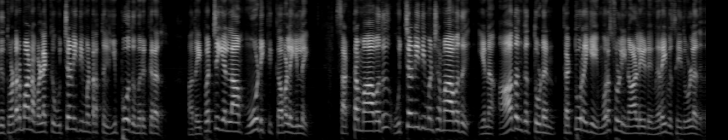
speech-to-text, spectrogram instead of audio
இது தொடர்பான வழக்கு உச்சநீதிமன்றத்தில் இப்போதும் இருக்கிறது. அதை பற்றியெல்லாம் மோடிக்கு கவலை இல்லை. சட்டமாவது உச்சநீதிமன்றமாவது என ஆதங்கத்துடன் கட்டுரையை முரசொலி நாளேடு நிறைவு செய்துள்ளது.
